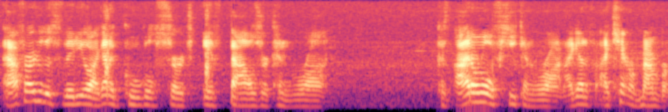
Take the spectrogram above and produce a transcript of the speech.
After I do this video, I gotta Google search if Bowser can run. Because I don't know if he can run. I gotta. I can't remember.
